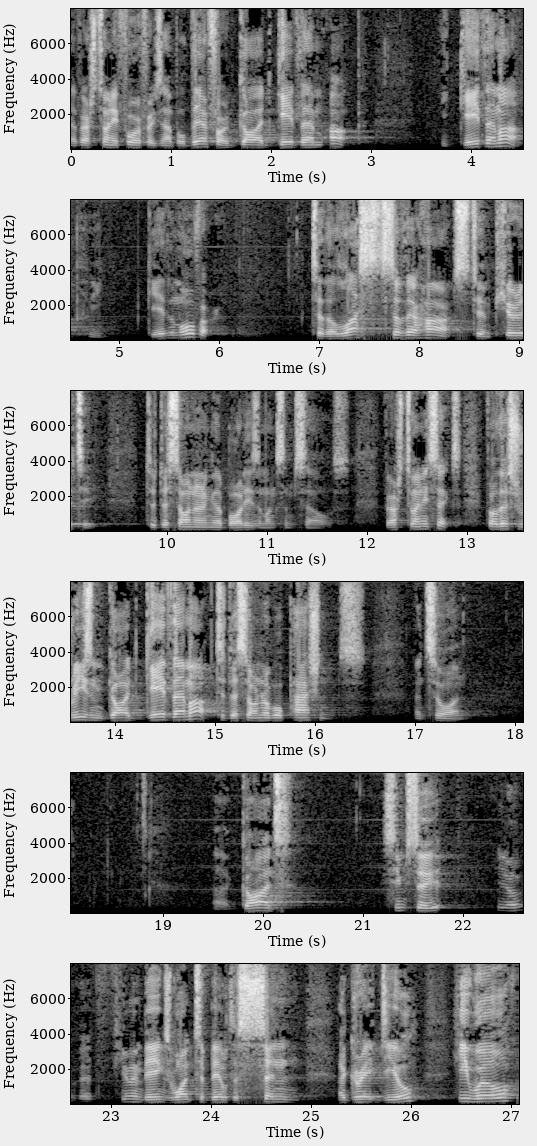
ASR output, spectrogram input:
Uh, verse 24, for example, therefore God gave them up. He gave them up. He gave them over to the lusts of their hearts, to impurity, to dishonoring their bodies amongst themselves. Verse 26, for this reason God gave them up to dishonorable passions, and so on. Uh, God seems to you know, if human beings want to be able to sin a great deal, He will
